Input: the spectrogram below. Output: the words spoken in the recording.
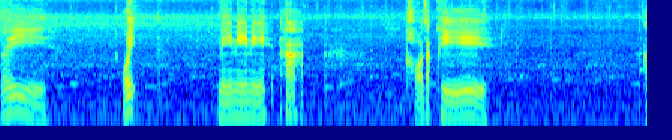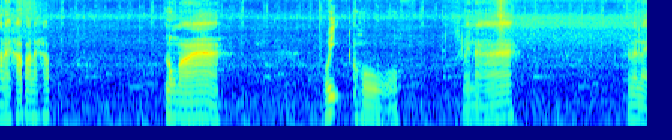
เฮ้ยโอ้ยหนีหนีหนีฮ่าขอสักที อะไรครับอะไรครับ ลงมา อุ้ยโอ้โห ไม่นะ ไม่เป็นไร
